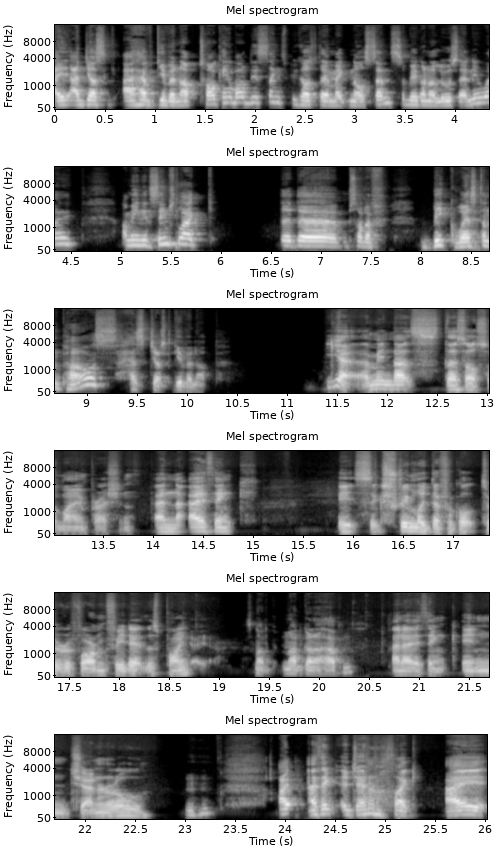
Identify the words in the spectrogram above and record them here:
"I, I just I have given up talking about these things because they make no sense. So we're going to lose anyway." I mean, it seems like the, the sort of big Western powers has just given up. Yeah, I mean that's that's also my impression, and I think it's extremely difficult to reform FIDE at this point. Yeah, yeah. It's not not gonna happen. And I think in general, hmm I I think in general, like I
